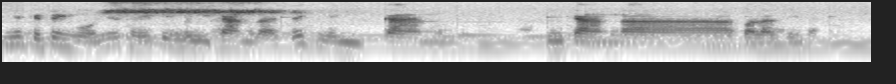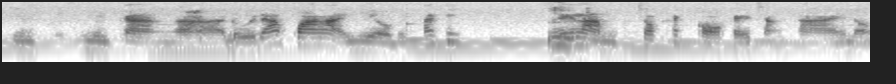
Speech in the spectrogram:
những cái tình huống như thế thì mình càng giải thích mình càng mình càng à, gọi là gì nhỉ mình, mình càng à, đối đáp qua lại nhiều với khách ấy. Ừ. sẽ làm cho khách có cái trạng thái nó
